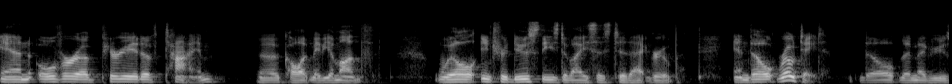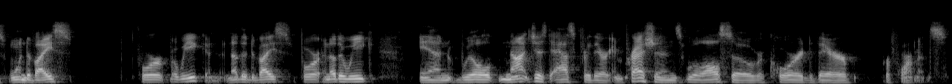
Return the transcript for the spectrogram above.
And over a period of time, uh, call it maybe a month, we'll introduce these devices to that group and they'll rotate. They'll they maybe use one device for a week and another device for another week, and we'll not just ask for their impressions, we'll also record their performance.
